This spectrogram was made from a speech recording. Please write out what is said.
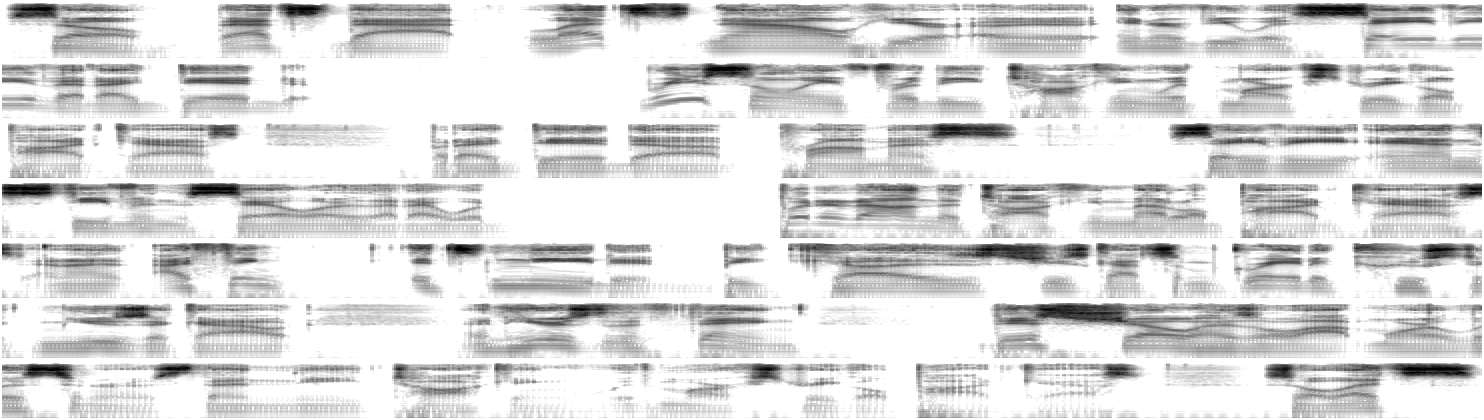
So that's that. Let's now hear an interview with Savy that I did recently for the Talking with Mark Strigl podcast. But I did uh, promise Savy and Steven Saylor that I would put it on the Talking Metal podcast, and I, I think it's needed because she's got some great acoustic music out. And here's the thing this show has a lot more listeners than the Talking with Mark Strigl podcast. So let's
